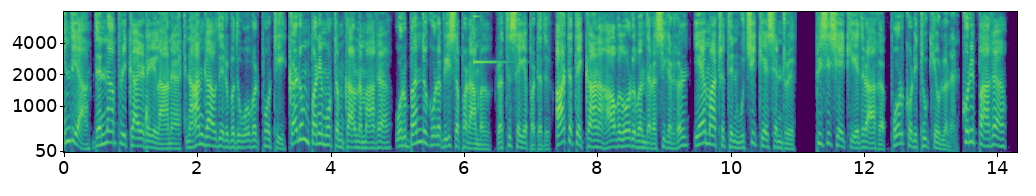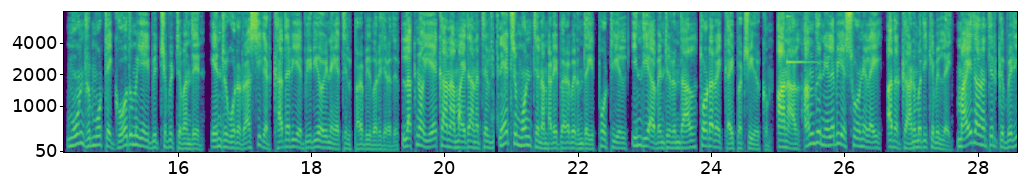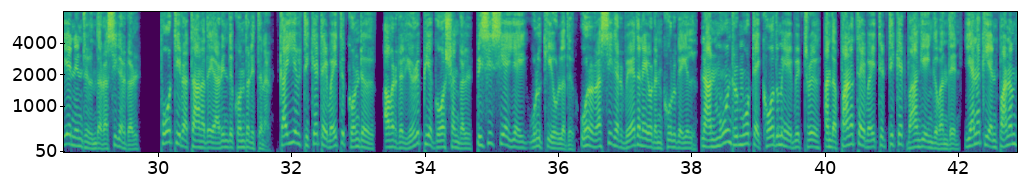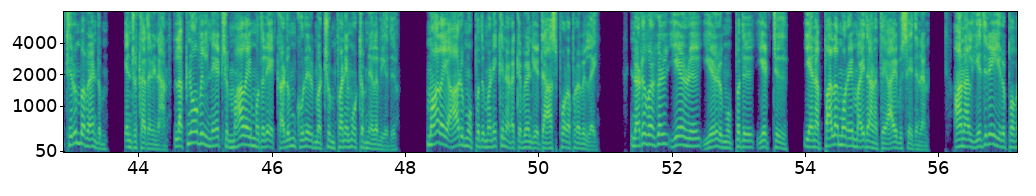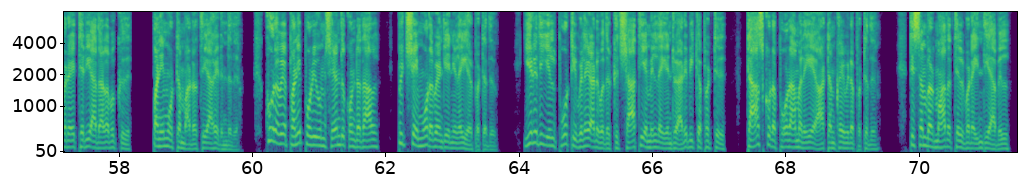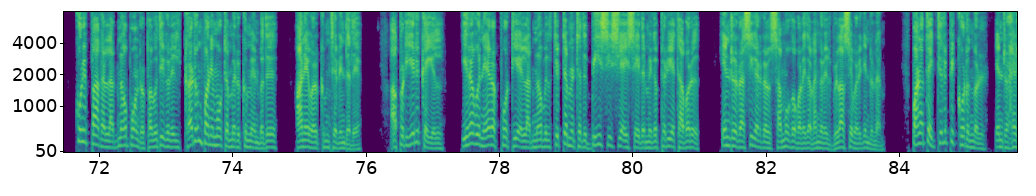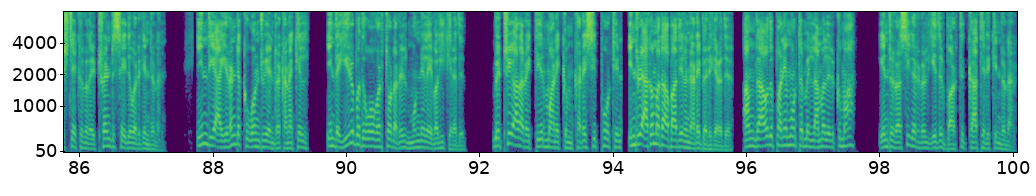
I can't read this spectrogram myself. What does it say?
India தென்னாப்பிரிக்கா இடையிலான நான்காவது இருபது ஓவர் போட்டி கடும் பனிமூட்டம் காரணமாக ஒரு பந்து கூட வீசப்படாமல் ரத்து செய்யப்பட்டது. ஆட்டத்தை காண ஆவலோடு வந்த ரசிகர்கள் ஏமாற்றத்தின் உச்சிக்கே சென்று பிசிசிஐக்கு எதிராக போர்க்கொடி தூக்கியுள்ளனர். குறிப்பாக மூன்று மூட்டை கோதுமையை விற்றுவிட்டு வந்தேன் என்று ஒரு ரசிகர் கதறிய வீடியோ இணையத்தில் பரவி வருகிறது. லக்னோ ஏகானா மைதானத்தில் நேற்று முன்தினம் நடைபெறவிருந்த இப்போட்டியில் இந்தியா வென்றிருந்தால் தொடரை கைப்பற்றியிருக்கும். ஆனால் அங்கு நிலவிய சூழ்நிலை அதற்கு அனுமதிக்கவில்லை. மைதானத்திற்கு வெளியே நின்றிருந்த ரசிகர்கள் போட்டி அறிந்து கொந்தளித்தனர் கையில் டிக்கெட்டை வைத்துக் கொண்டு அவர்கள் எழுப்பிய கோஷங்கள் பிசிசிஐயை உலுக்கியுள்ளது. ஒரு ரசிகர் வேதனையுடன் கூறுகையில் நான் மூன்று மூட்டை கோதுமையை விற்று அந்த பணத்தை வைத்து டிக்கெட் வாங்கி இங்கு வந்தேன். எனக்கு என் பணம் திரும்ப வேண்டும் என்று கதறினான். லக்னோவில் நேற்று மாலை முதலே கடும் குளிர் மற்றும் பனிமூட்டம் நிலவியது. மாலை ஆறு முப்பது மணிக்கு நடக்க வேண்டிய டாஸ் போடப்படவில்லை. நடுவர்கள் ஏழு ஏழு முப்பது எட்டு என பலமுறை மைதானத்தை ஆய்வு செய்தன ஆனால் எதிரே இருப்பவரே தெரியாத அளவுக்கு பனிமூட்டம் அடர்த்தியாக இருந்தது. கூடவே பனிப்பொழிவும் சேர்ந்து கொண்டதால் பிட்சை மூட வேண்டிய நிலை ஏற்பட்டது. இறுதியில் போட்டி விளையாடுவதற்கு சாத்தியமில்லை என்று அறிவிக்கப்பட்டு டாஸ் கூட போடாமலேயே ஆட்டம் கைவிடப்பட்டது. டிசம்பர் மாதத்தில் வட இந்தியாவில் குறிப்பாக லக்னோ போன்ற பகுதிகளில் கடும் பனிமூட்டம் இருக்கும் என்பது அனைவருக்கும் தெரிந்ததே. அப்படி இருக்கையில் இரவு நேரப் போட்டியை லக்னோவில் திட்டமிட்டது பிசிசிஐ செய்த மிகப்பெரிய தவறு என்று ரசிகர்கள் சமூக வலைதளங்களில் விளாசி வருகின்றனர். பணத்தை திருப்பிக் கொடுங்கள் என்ற ஹேஷ்டேக்குகளை ட்ரெண்ட் செய்து வருகின்றனர். இந்தியா இரண்டுக்கு ஒன்று என்ற கணக்கில் இந்த இருபது ஓவர் தொடரில் முன்னிலை வகிக்கிறது. வெற்றியாளரை தீர்மானிக்கும் கடைசி போட்டி இன்று அகமதாபாத்தில் நடைபெறுகிறது. அங்காவது பனிமூட்டம் இல்லாமல் இருக்குமா? என்று ரசிகர்கள் எதிர்பார்த்து காத்திருக்கின்றனர்.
